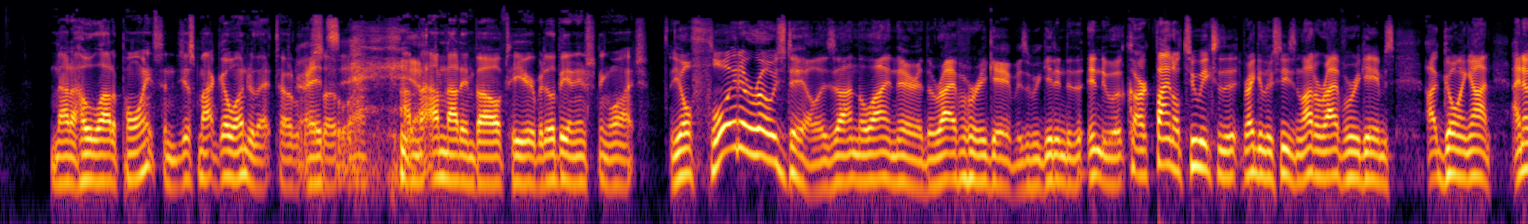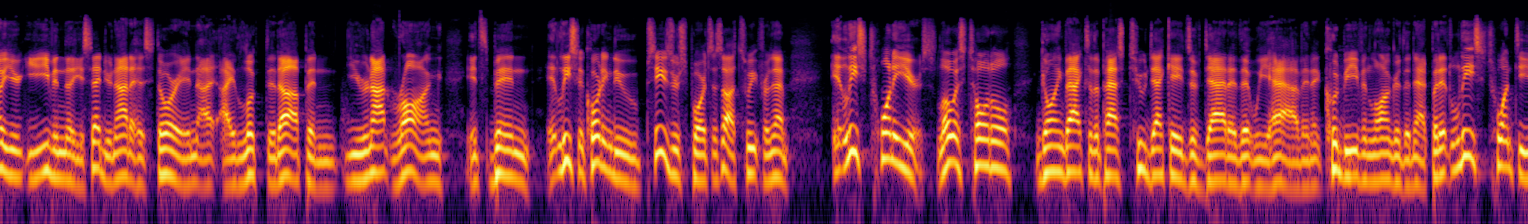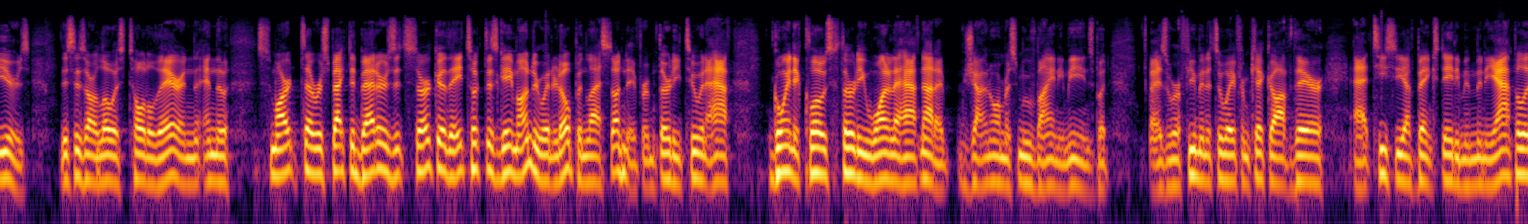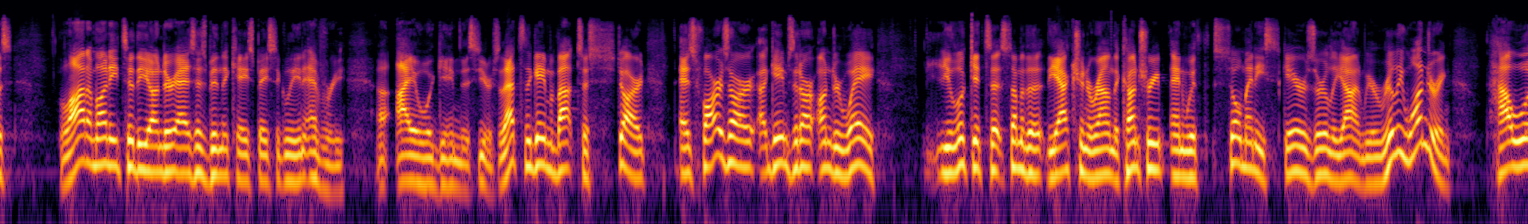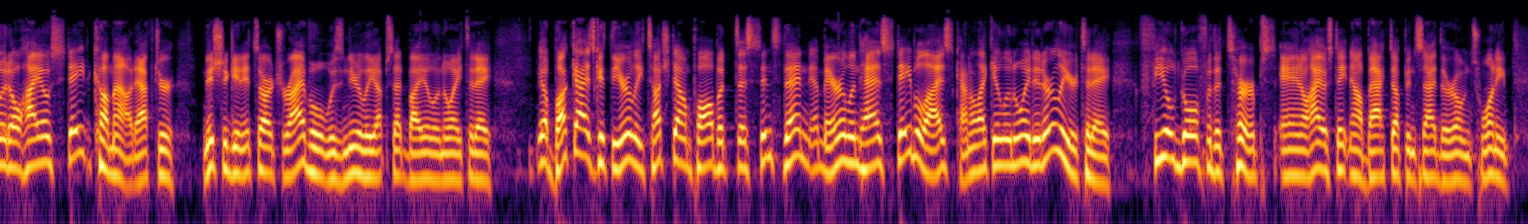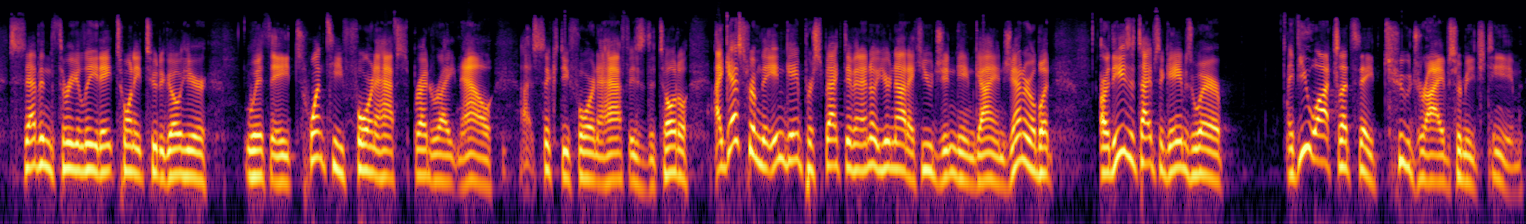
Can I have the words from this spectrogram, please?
not a whole lot of points and just might go under that total. It's, so uh, yeah. I'm, I'm, not involved here, but it'll be an interesting watch. The old Floyd of Rosedale is on the line there, in the rivalry game as we get into the, into a, our final two weeks of the regular season. A lot of rivalry games uh, going on. I know you even though you said you're not a historian, I, I, looked it up and you're not wrong. It's been at least according to Caesar Sports. I saw a tweet from them at least 20 years, lowest total going back to the past two decades of data that we have, and it could be even longer than that, but at least 20 years. This is our lowest total there, and, and the smart, uh, respected bettors at Circa, they took this game under when it opened last Sunday from 32 and a half, going to close 31 and a half. Not a ginormous move by any means, but as we're a few minutes away from kickoff there at TCF Bank Stadium in Minneapolis, A lot of money to the under, as has been the case basically in every uh, Iowa game this year. So that's the game about to start. As far as our uh, games that are underway, you look at uh, some of the, the action around the country, and with so many scares early on, we were really wondering how would Ohio State come out after Michigan, its arch rival, was nearly upset by Illinois today? Yeah, Buckeyes get the early touchdown, Paul, but uh, since then, Maryland has stabilized, kind of like Illinois did earlier today. Field goal for the Terps, and Ohio State now backed up inside their own 20. 7 3 lead, 8.22 to go here with a 24 and a half spread right now. Uh, 64 and a half is the total. I guess from the in game perspective, and I know you're not a huge in game guy in general, but are these the types of games where if you watch, let's say, two drives from each team,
